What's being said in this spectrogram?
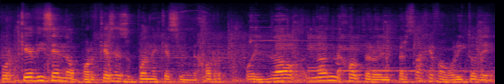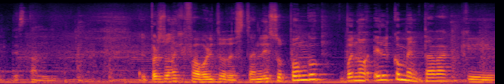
por, qué dicen o por qué se supone que es el mejor, o no, no el mejor, pero el personaje favorito de Stanley? El personaje favorito de Stanley, supongo, bueno, él comentaba que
